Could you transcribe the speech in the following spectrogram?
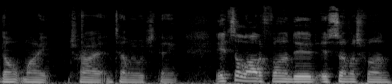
Don't might try it and tell me what you think. It's a lot of fun, dude. It's so much fun,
